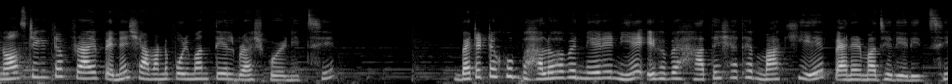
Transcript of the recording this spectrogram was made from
ননস্টিক একটা ফ্রাই প্যানে সামান্য পরিমাণ তেল ব্রাশ করে নিচ্ছি। ব্যাটারটা খুব ভালোভাবে নেড়ে নিয়ে এভাবে হাতের সাথে মাখিয়ে প্যানের মাঝে দিয়ে দিচ্ছি।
